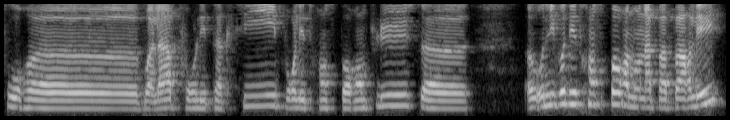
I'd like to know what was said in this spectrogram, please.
pour euh, voilà pour les taxis, pour les transports en plus. Euh, au niveau des transports, on n'en a pas parlé.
